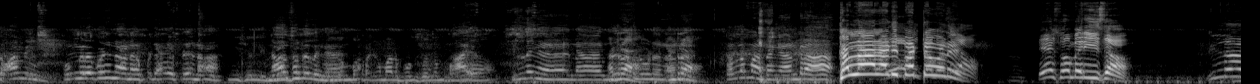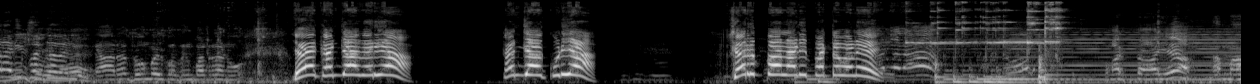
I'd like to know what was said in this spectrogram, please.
சாமி உங்களை போய் நான் அப்படி அழைப்பேனா? நீ சொல்லி நான் சொல்லலைங்க. ரொம்ப அடக்கமான பொண்ணு சொல்லும் இல்லைங்க நான் சொல்ல மாட்டேங்க அன்றா. கல்லால் அடிப்பட்டவனே ஏ சோம்பேறி ஈசா. பில்லால் அடிப்பட்டவன் யாரோ சோம்பேறி பசங்க பண்றானு ஏ கஞ்சா வெறியா? கஞ்சா குடியா? செருப்பால் அடிப்பட்டவனே பார்த்தாயே ஆமா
